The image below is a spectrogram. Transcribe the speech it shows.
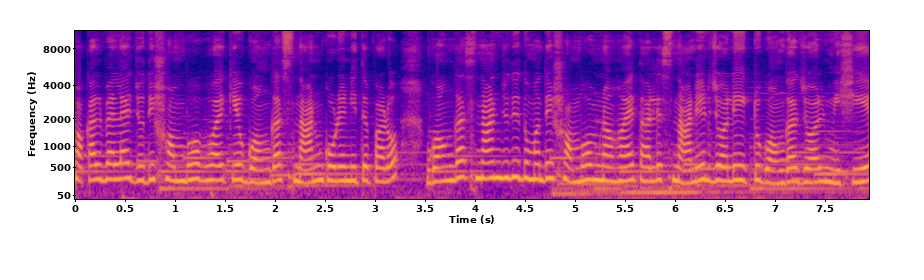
সকালবেলায় যদি সম্ভব হয় কেউ গঙ্গা স্নান করে নিতে পারো। গঙ্গা স্নান যদি তোমাদের সম্ভব না হয়, তাহলে স্নানের জলে একটু গঙ্গা জল মিশিয়ে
